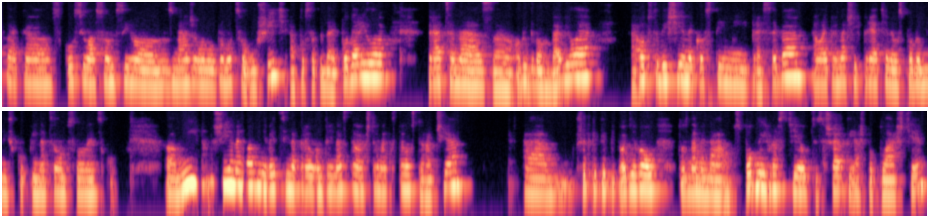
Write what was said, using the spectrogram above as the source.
tak uh, skúsila som si ho s manželovou pomocou ušiť a to sa teda aj podarilo. Práca nás uh, obidvoch bavila a odvtedy šijeme kostýmy pre seba, ale aj pre našich priateľov z podobných skupín na celom Slovensku. Uh, my šijeme hlavne veci na prelom 13. a 14. storočia a všetky typy odevov, to znamená od spodných vrstiev cez šaty až po plášte.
